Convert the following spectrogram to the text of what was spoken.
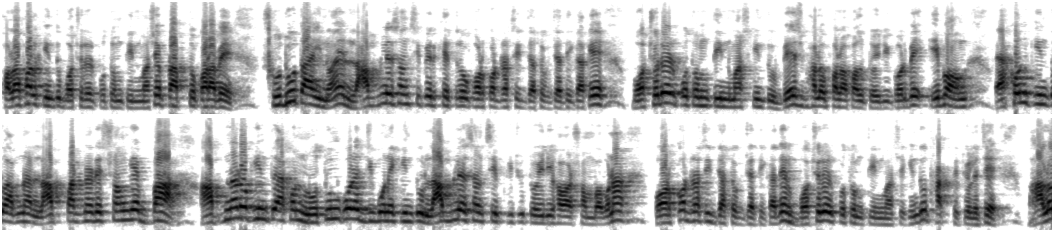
ফলাফল কিন্তু বছরের প্রথম তিন মাসে প্রাপ্ত করাবে। শুধু তাই নয় লাভ রিলেশনশিপের ক্ষেত্রেও কর্কট রাশির জাতক জাতিকাকে বছরের প্রথম তিন মাস কিন্তু বেশ ভালো ফলাফল তৈরি করবে এবং এখন কিন্তু আপনার লাভ পার্টনারের সঙ্গে বা আপনারও কিন্তু এখন নতুন করে জীবনে কিন্তু লাভ রিলেশনশিপ কিছু তৈরি হওয়ার সম্ভাবনা কর্কট রাশির জাতক জাতিকাদের বছরের প্রথম তিন মাসে কিন্তু থাকতে চলেছে। ভালো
